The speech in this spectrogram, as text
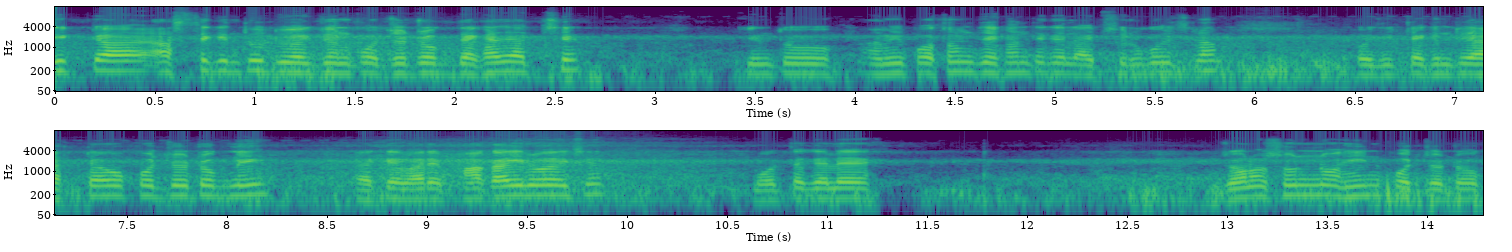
এদিকটা আসতে কিন্তু দু একজন পর্যটক দেখা যাচ্ছে। কিন্তু আমি প্রথম যেখান থেকে লাইভ শুরু করেছিলাম, ওই দিকটা কিন্তু একটাও পর্যটক নেই, একেবারে ফাঁকাই রয়েছে। বলতে গেলে জনশূন্যহীন পর্যটক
